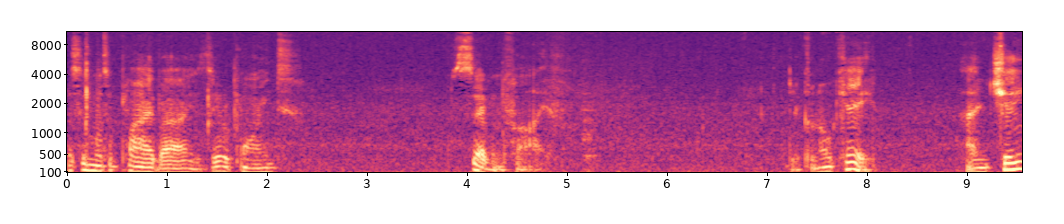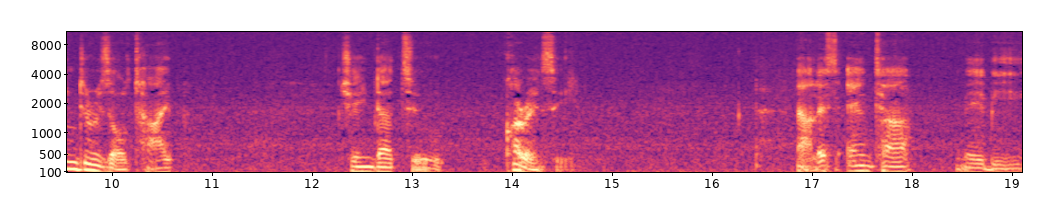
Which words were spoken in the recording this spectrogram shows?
Let's multiply by 0 0.75 click on OK. And change the result type. Change that to currency. Now let's enter maybe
